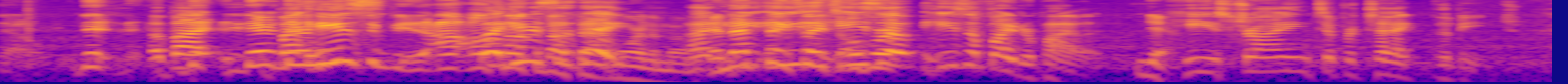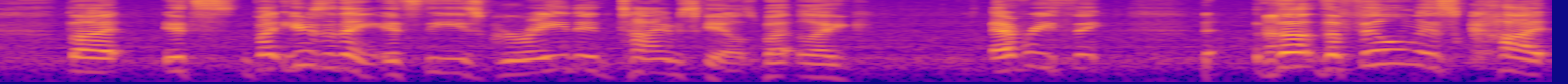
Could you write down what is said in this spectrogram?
No. Th- But- there, but there needs he's- to be. I'll, I'll talk about that thing. more in a moment. Uh, and that he- takes place he's over. a he's a fighter pilot. Yeah. He's trying to protect the beach. But it's but here's the thing. It's these graded time scales. But like everything, the the film is cut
